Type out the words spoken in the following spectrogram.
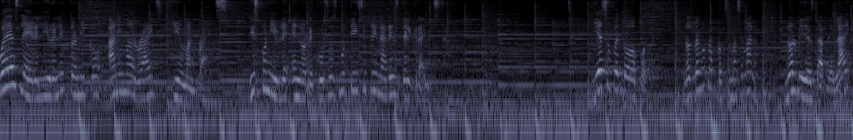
puedes leer el libro electrónico Animal Rights, Human Rights, disponible en los recursos multidisciplinares del CRAIUSTA. Y eso fue todo por hoy. Nos vemos la próxima semana. No olvides darle like,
